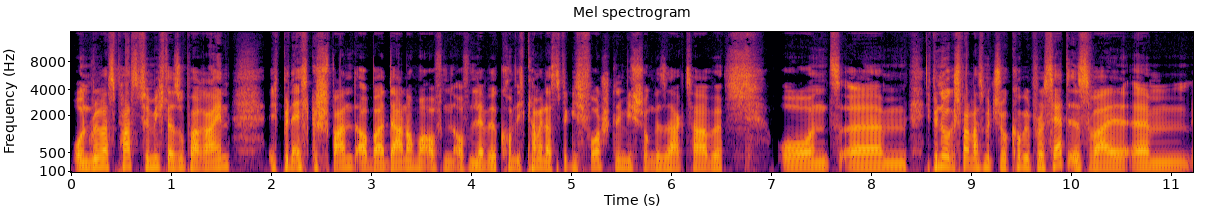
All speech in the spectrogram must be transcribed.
Und Rivers passt für mich da super rein. Ich bin echt gespannt, ob er da nochmal auf ein, auf ein Level kommt. Ich kann mir das wirklich vorstellen, wie ich schon gesagt habe. Und ähm, ich bin nur gespannt, was mit Jacoby Brissett ist, weil ähm,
